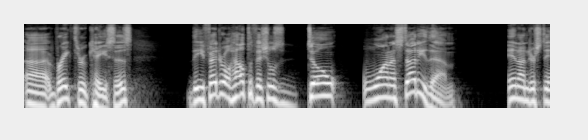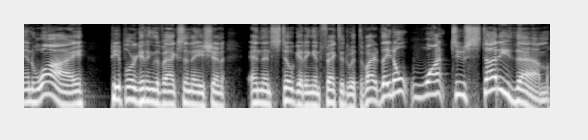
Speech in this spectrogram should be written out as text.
uh, breakthrough cases. The federal health officials don't want to study them and understand why people are getting the vaccination and then still getting infected with the virus. They don't want to study them.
